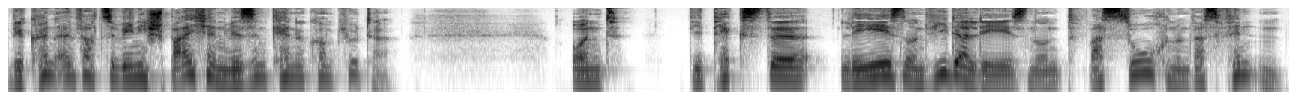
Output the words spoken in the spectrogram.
Wir können einfach zu wenig speichern, wir sind keine Computer. Und die Texte lesen und wiederlesen und was suchen und was finden,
